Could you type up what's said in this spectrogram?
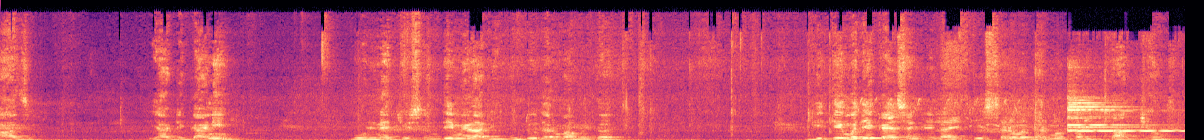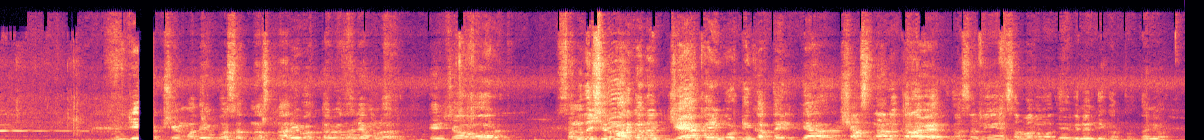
आज या ठिकाणी बोलण्याची संधी मिळाली हिंदू धर्माबद्दल. गीतेमध्ये काय सांगितलेलं आहे की सर्व धर्म परित्याज्यम म्हणजे कक्षेमध्ये बसत नसणारे वक्तव्य झाल्यामुळं त्यांच्यावर सनदशीर मार्गानं ज्या काही गोष्टी करता येईल त्या शासनानं कराव्यात असं मी सर्वांमध्ये विनंती करतो. धन्यवाद.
